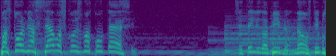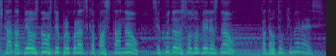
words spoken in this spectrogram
Pastor, minha célula as coisas não acontecem. Você tem lido a Bíblia? Não. Você tem buscado a Deus? Não. Você tem procurado se capacitar? Não. Você cuida das suas ovelhas? Não. Cada um tem o que merece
